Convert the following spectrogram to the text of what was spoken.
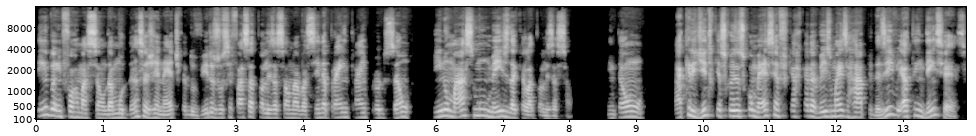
tendo a informação da mudança genética do vírus, você faça a atualização na vacina para entrar em produção em no máximo um mês daquela atualização. Então, acredito que as coisas comecem a ficar cada vez mais rápidas e a tendência é essa,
